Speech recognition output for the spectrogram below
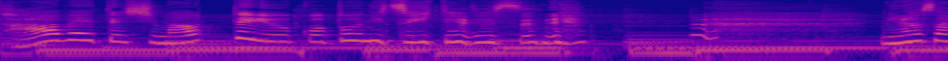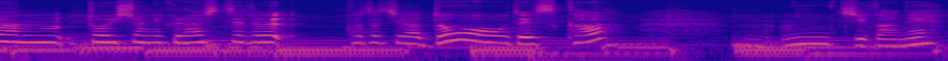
食べてしまうっていうことについてですね。皆さんと一緒に暮らしてる子たちはどうですか、うん、ちがね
